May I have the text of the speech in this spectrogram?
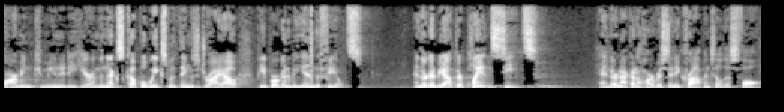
farming community here. In the next couple weeks, when things dry out, people are going to be in the fields. And they're going to be out there planting seeds. And they're not going to harvest any crop until this fall.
